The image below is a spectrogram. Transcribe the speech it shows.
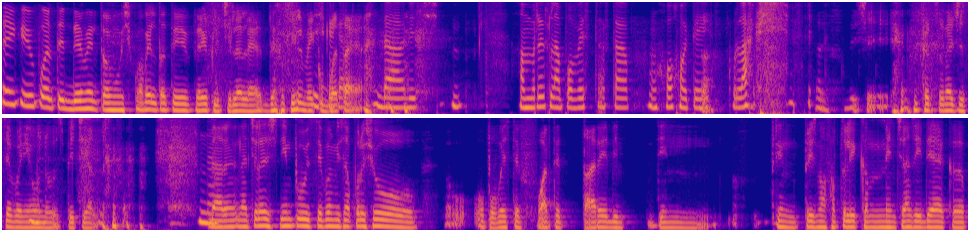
Adică e foarte dement omul și cum avea toate replicile alea de filme deci, cu bătaia. Că, da, deci am râs la povestea asta în hohote da. cu lacrimi. Deci personajul Seven e da. unul special. Da. Dar în același timp Seven mi s-a părut și o, o, o poveste foarte tare din, din, prin prisma faptului că menționează ideea că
